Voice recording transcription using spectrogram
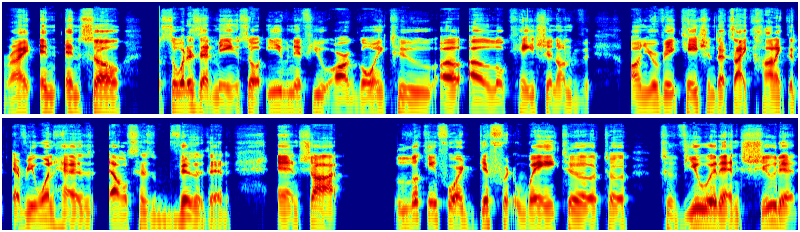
right? And and so so what does that mean? So even if you are going to a, a location on on your vacation that's iconic that everyone has else has visited and shot looking for a different way to to to view it and shoot it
